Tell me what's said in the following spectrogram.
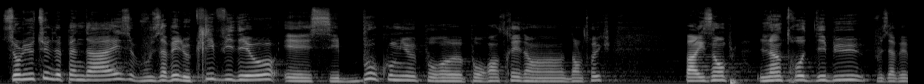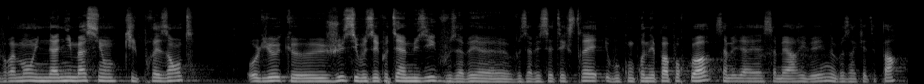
Sur le YouTube de Panda Eyes, vous avez le clip vidéo et c'est beaucoup mieux pour, pour rentrer dans, dans le truc. Par exemple, l'intro de début, vous avez vraiment une animation qu'il présente au lieu que juste si vous écoutez la musique, vous avez, euh, vous avez cet extrait et vous ne comprenez pas pourquoi. Ça m'est arrivé, ne vous inquiétez pas.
